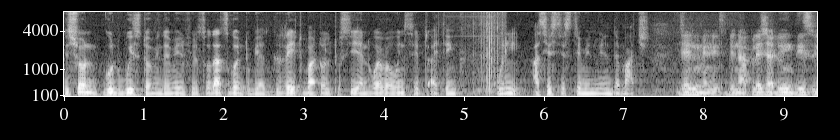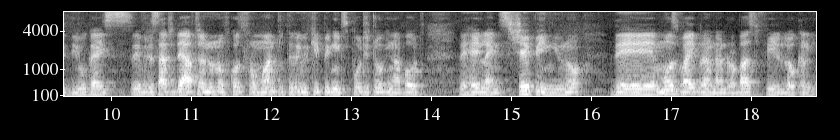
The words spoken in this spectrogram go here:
he's shown good wisdom in the midfield, so that's going to be a great battle to see. And whoever wins it, I think, will assist his team in winning the match. Gentlemen, it's been a pleasure doing this with you guys every Saturday afternoon. Of course, from one to three, we're keeping it sporty, talking about the headlines, shaping, you know, the most vibrant and robust field locally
